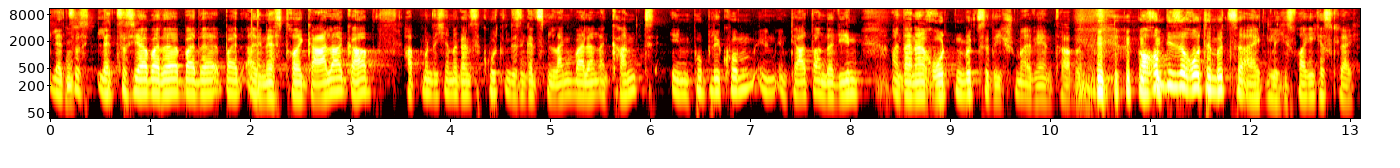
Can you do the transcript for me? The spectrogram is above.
Letztes, letztes Jahr bei der, bei der, bei der Nestroy Gala gab, hat man dich immer ganz gut in diesen ganzen Langweilern erkannt im Publikum, im, im Theater an der Wien, an deiner roten Mütze, die ich schon mal erwähnt habe. Warum diese rote Mütze eigentlich? Das frage ich jetzt gleich.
